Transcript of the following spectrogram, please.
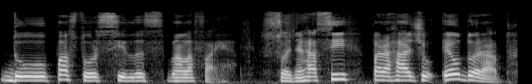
do pastor Silas Malafaia. Sônia Raci, para a Rádio Eldorado.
